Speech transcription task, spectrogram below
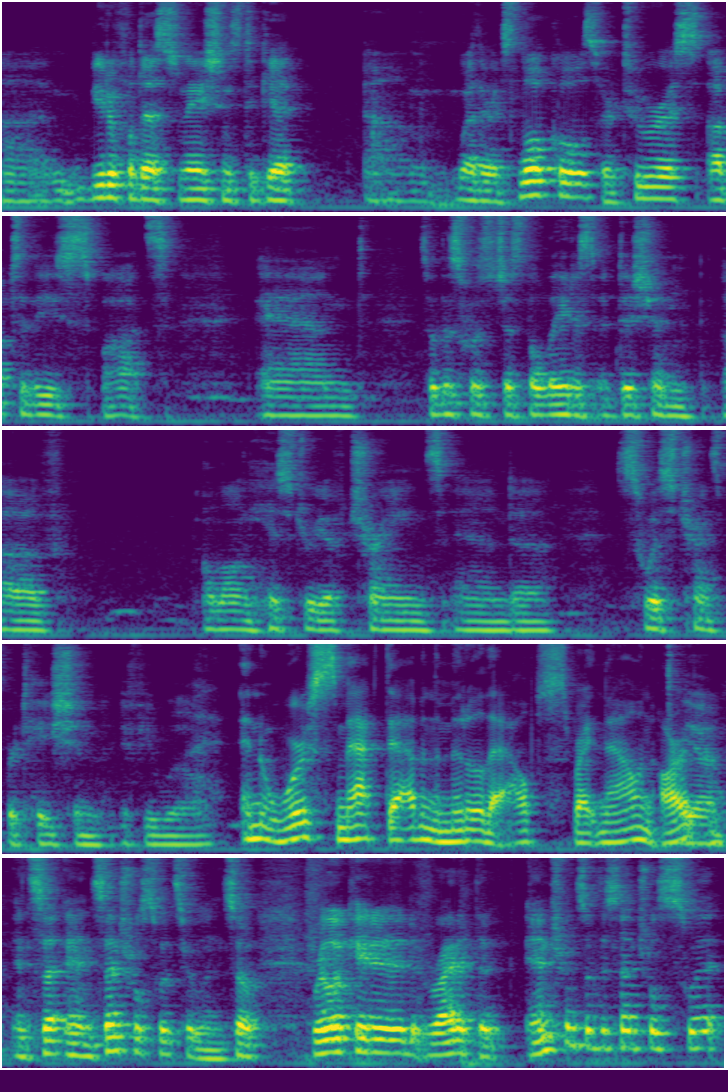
um, beautiful destinations to get um, whether it's locals or tourists up to these spots, and so this was just the latest edition of a long history of trains and uh, Swiss transportation, if you will. and we're smack dab in the middle of the Alps right now in Arth. Yeah, in, in central Switzerland. So we're located right at the entrance of the central Swi-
